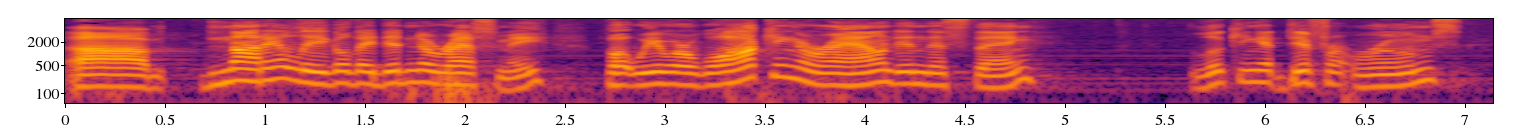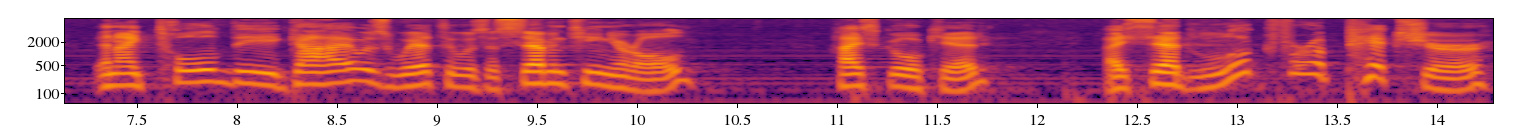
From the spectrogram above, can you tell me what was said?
Um, not illegal, they didn't arrest me, but we were walking around in this thing, looking at different rooms, and I told the guy I was with, who was a 17 year old high school kid, I said, Look for a picture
